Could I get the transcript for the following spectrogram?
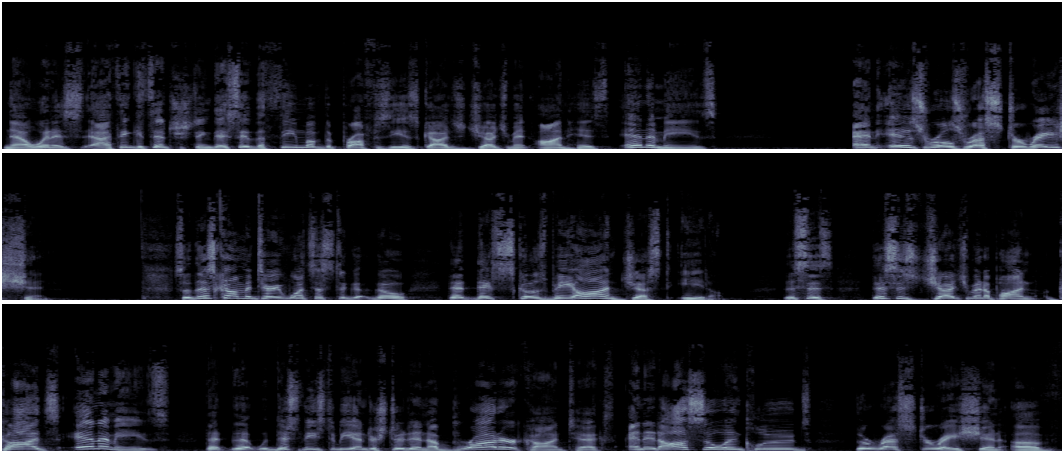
Now, when it's, I think it's interesting. They say the theme of the prophecy is God's judgment on his enemies and Israel's restoration. So this commentary wants us to go that this goes beyond just Edom. This is this is judgment upon God's enemies. That, that this needs to be understood in a broader context, and it also includes the restoration of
